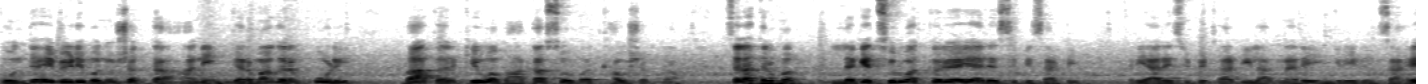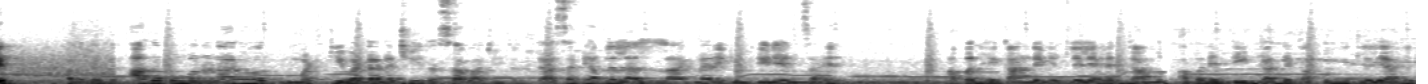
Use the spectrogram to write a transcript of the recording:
कोणत्याही वेळी बनवू शकता आणि गरमागरम पोळी भाकर किंवा भातासोबत खाऊ शकता. चला तर मग लगेच सुरुवात करूया या रेसिपीसाठी. तर या रेसिपीसाठी लागणारे इन्ग्रेडियंट्स आहेत. आज आपण बनवणार आहोत मटकी वाटाण्याची रसाभाजी. तर त्यासाठी आपल्याला लागणारे इन्ग्रेडियंट्स आहेत आपण हे कांदे घेतलेले आहेत कापून आपण हे तीन कांदे कापून घेतलेले आहेत.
